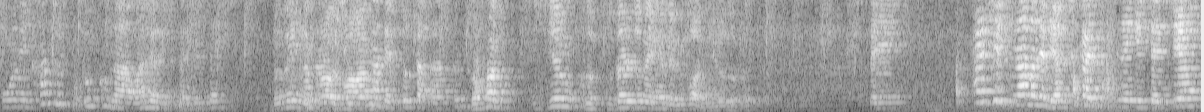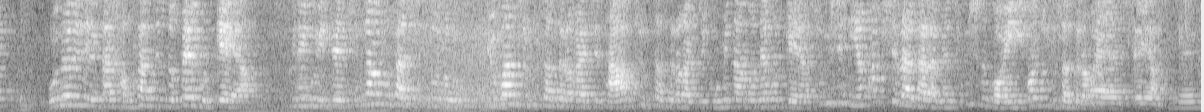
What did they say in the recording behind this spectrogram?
동원이 카드 끊고 나와야지 되는데. 선생님 나 그럼 시간만 저한 냅뒀다가 끊자. 저한 시험 그 두 달 전에 해야 되는 거 아니에요, 저도? 네. 80 지난번에 몇 주까지 진행이 됐지요? 오늘은 일단 정산진도 빼볼게요. 그리고 이제 중간고사 진도로 이번 주부터 들어갈지 다음 주부터 들어갈지 고민 한번 해볼게요. 숭신이 확실하다라면 숭신은 거의 이번 주부터 들어가야지 돼요. 네.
